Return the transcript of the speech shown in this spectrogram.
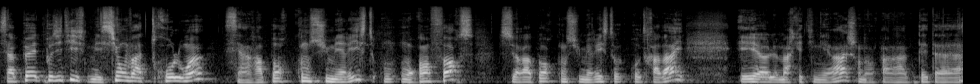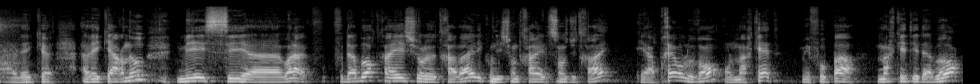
ça peut être positif, mais si on va trop loin, c'est un rapport consumériste, on, renforce ce rapport consumériste au, travail. Et euh, le marketing RH, on en parlera peut-être euh, avec, avec Arnaud, mais c'est, voilà, il faut d'abord travailler sur le travail, les conditions de travail, le sens du travail, et après on le vend, on le market, mais il ne faut pas marketer d'abord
